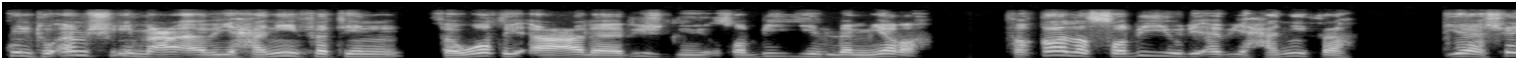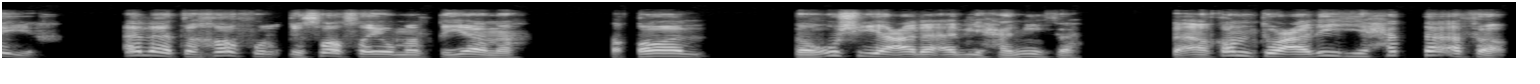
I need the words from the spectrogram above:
كنت أمشي مع أبي حنيفة فوطئ على رجل صبي لم يره. فقال الصبي لأبي حنيفة يا شيخ ألا تخاف القصاص يوم القيامة؟ فقال فغشي على أبي حنيفة فأقمت عليه حتى أفاق.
